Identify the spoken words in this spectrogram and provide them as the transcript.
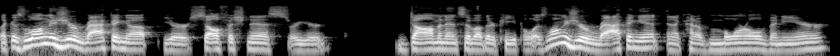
like as long as you're wrapping up your selfishness or your dominance of other people, as long as you're wrapping it in a kind of moral veneer,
